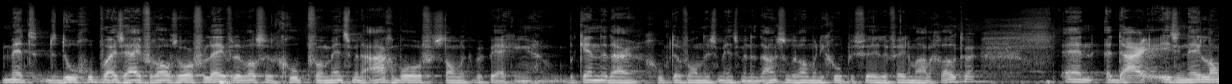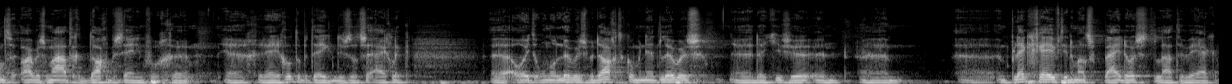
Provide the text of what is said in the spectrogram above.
met de doelgroep waar zij vooral zorg voor leverden, was een groep van mensen met een aangeboren verstandelijke beperkingen. Een bekende daar, groep daarvan is mensen met een Down-syndroom, en die groep is vele, vele malen groter. En daar is in Nederland arbeidsmatige dagbesteding voor ge, uh, geregeld. Dat betekent dus dat ze eigenlijk uh, ooit onder Lubbers bedacht, kabinet Lubbers, dat je ze een, een plek geeft in de maatschappij door ze te laten werken.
